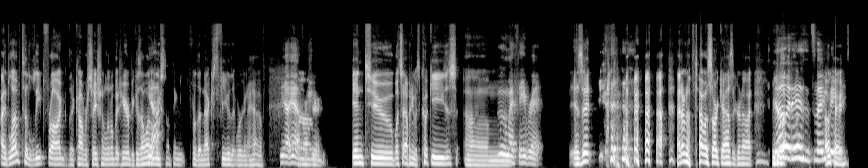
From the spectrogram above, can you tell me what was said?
I'd love to leapfrog the conversation a little bit here because I want yeah. to leave something for the next few that we're going to have. Yeah, yeah, um, for sure. Into what's happening with cookies. Um, Ooh, my favorite. Is it? I don't know if that was sarcastic or not. No, it is. It's my okay. favorite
